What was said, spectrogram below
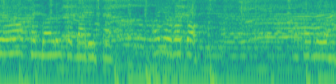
itu kembali ke barisan. ayo koko foto. Dulu.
